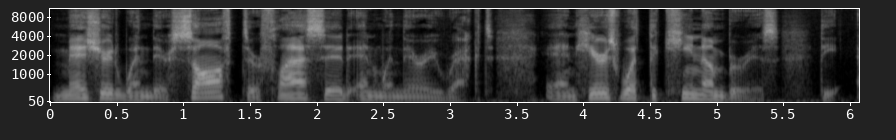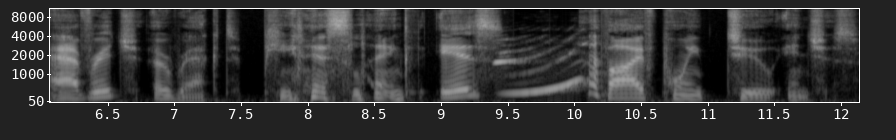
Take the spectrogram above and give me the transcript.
measured when they're soft or flaccid and when they're erect. And here's what the key number is the average erect penis length is 5.2 inches.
